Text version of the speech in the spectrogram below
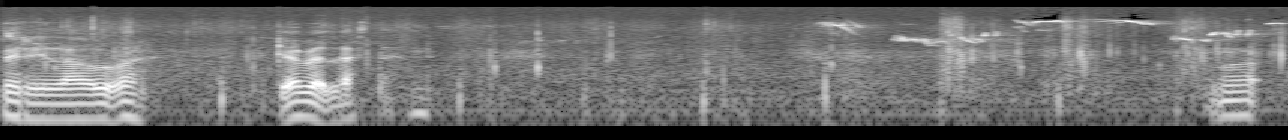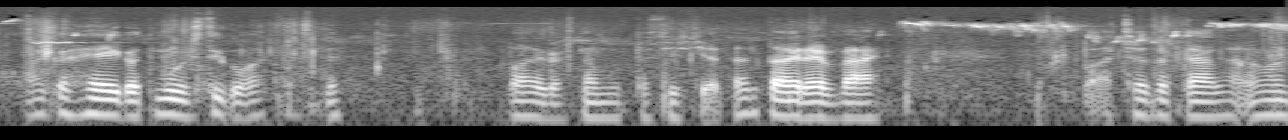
perillä ollaan kävellä tänne. Mulla on aika heikot muistikuvat tästä paikasta, mutta siis jotain taideväen patsaita täällä on.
